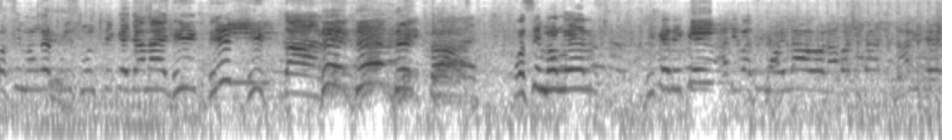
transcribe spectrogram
পশ্চিমবঙ্গের পুলিশ মন্ত্রীকে জানায় ধিক ধিক ধিক ধিক ধিক ধিক পশ্চিমবঙ্গের দিকে দিকে আদিবাসী মহিলা ও নাবালিকা নারীদের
